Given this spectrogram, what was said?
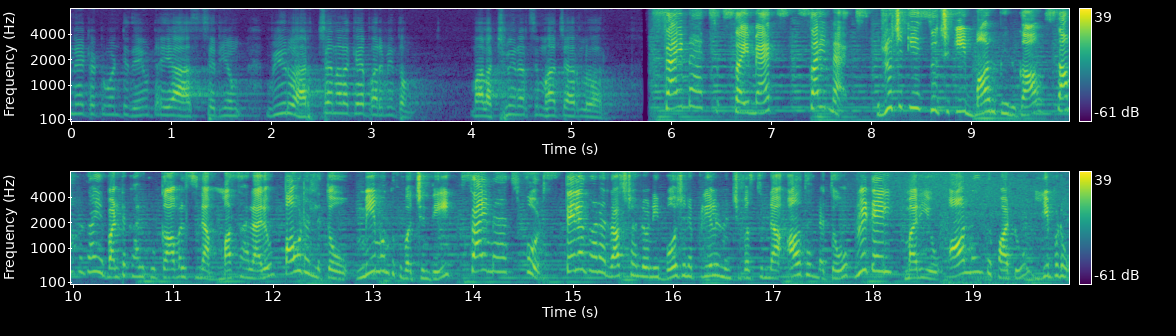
అనేటటువంటిది ఏమిటయ్యా ఆశ్చర్యం? వీరు అర్చనలకే పరిమితం. మా లక్ష్మీ నరసింహాచార్యులు వారు. సైమాక్స్ సైమాక్స్ సైమాక్స్. రుచికి శుచికి మారుపేరుగా సాంప్రదాయ వంటకాలకు కావలసిన మసాలాలు పౌడర్లతో మీ ముందుకు వచ్చింది సైమాక్స్ ఫుడ్స్. తెలంగాణ రాష్ట్రంలోని భోజన ప్రియుల నుంచి వస్తున్న ఆదరణతో రిటైల్ మరియు ఆన్లైన్తో పాటు ఇప్పుడు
